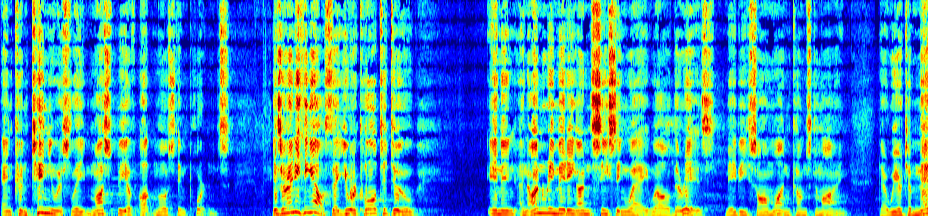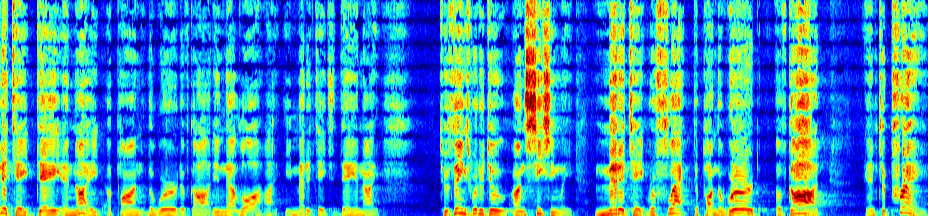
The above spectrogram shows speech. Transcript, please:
and continuously must be of utmost importance. Is there anything else that you are called to do in an unremitting, unceasing way? Well, there is. Maybe Psalm 1 comes to mind that we are to meditate day and night upon the Word of God. In that law, he meditates day and night. Two things we're to do unceasingly meditate, reflect upon the Word of God, and to pray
